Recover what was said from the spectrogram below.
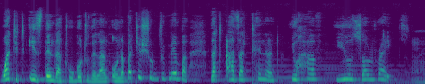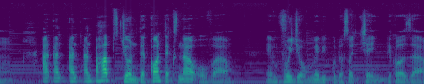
what it is then that will go to the landowner. But you should remember that as a tenant, you have user rights. And, and, and, and perhaps, John, the context now of uh, Mvujo maybe could also change because uh,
